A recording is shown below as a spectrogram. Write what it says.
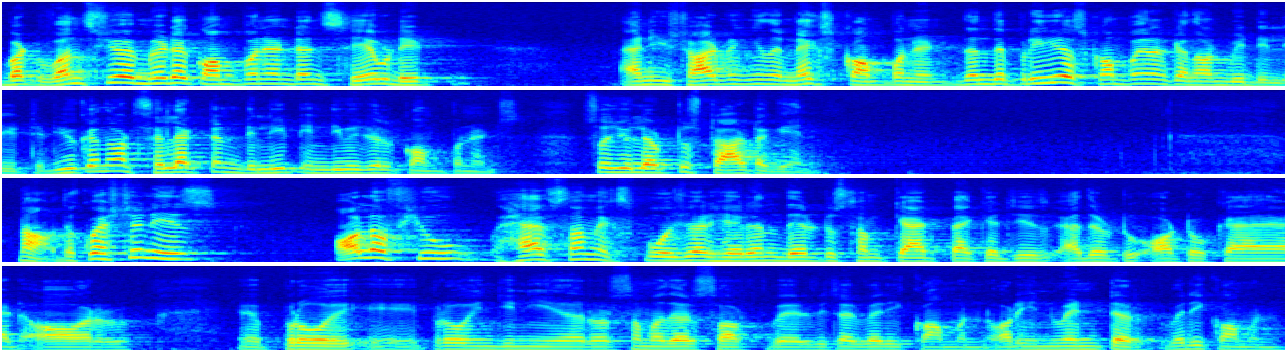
But once you have made a component and saved it and you start making the next component then the previous component cannot be deleted. You cannot select and delete individual components. So, you will have to start again. Now the question is all of you have some exposure here and there to some CAD packages either to AutoCAD or uh, Pro, uh, Pro Engineer or some other software which are very common or Inventor very common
